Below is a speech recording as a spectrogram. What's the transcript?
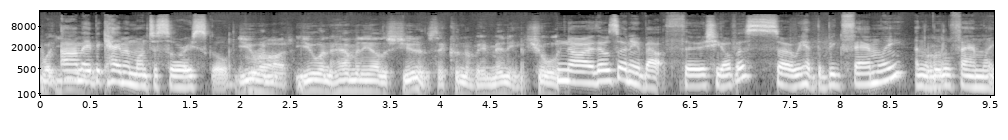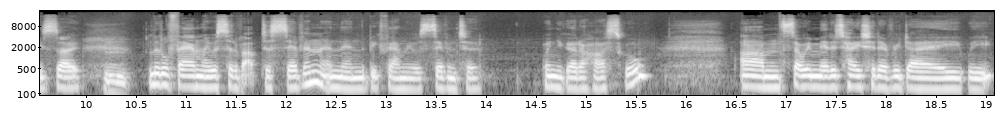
What you, Um, it became a Montessori school. you Right. and you and how many other students? There couldn't have been many, surely. No, there was only about 30 of us. So we had the big family and the little family. So little family was sort of up to seven, and then the big family was seven to when you go to high school. Um, so we meditated every day. We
